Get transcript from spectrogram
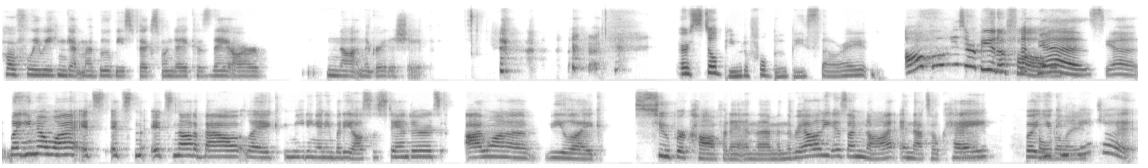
hopefully we can get my boobies fixed one day because they are not in the greatest shape. They're still beautiful boobies though, right? All boobies are beautiful. yes, yes. But you know what? It's it's it's not about like meeting anybody else's standards. I want to be like super confident in them and the reality is I'm not and that's okay. Yeah, but totally. you can change it.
